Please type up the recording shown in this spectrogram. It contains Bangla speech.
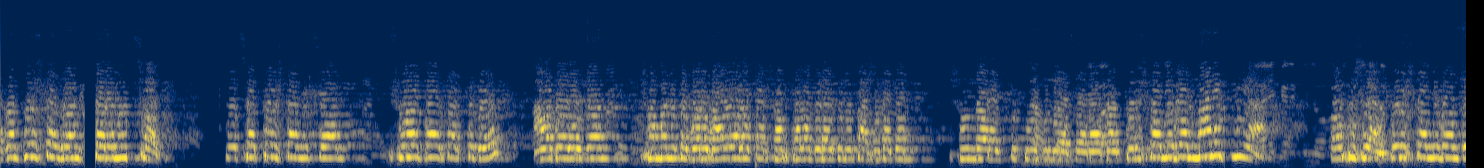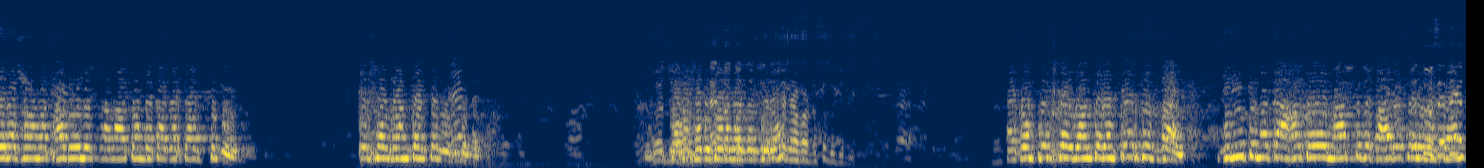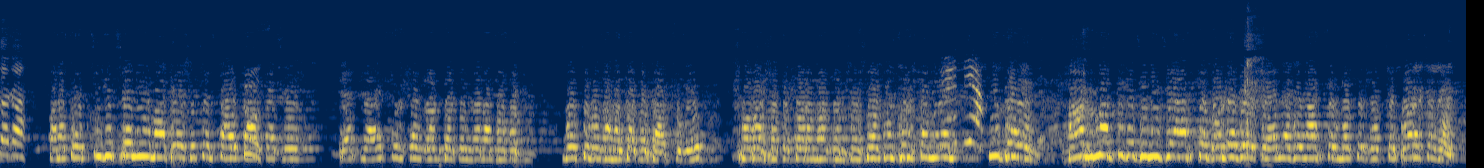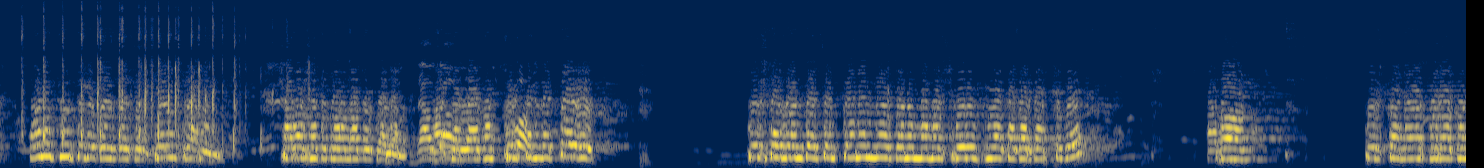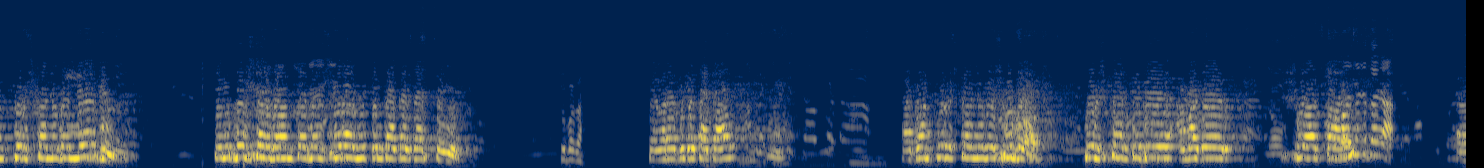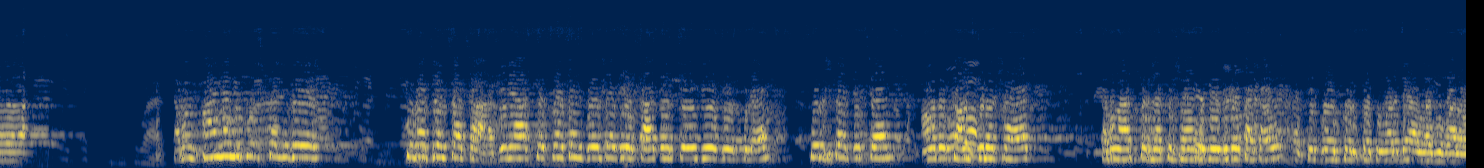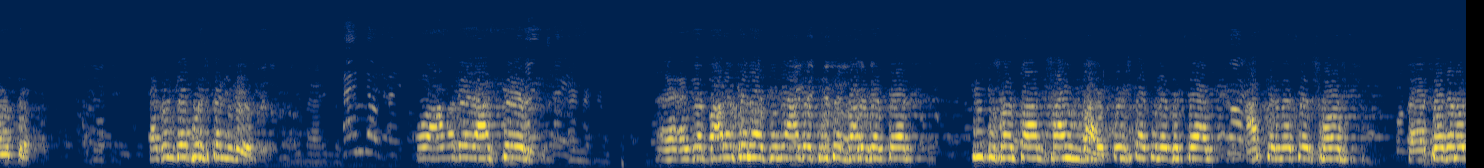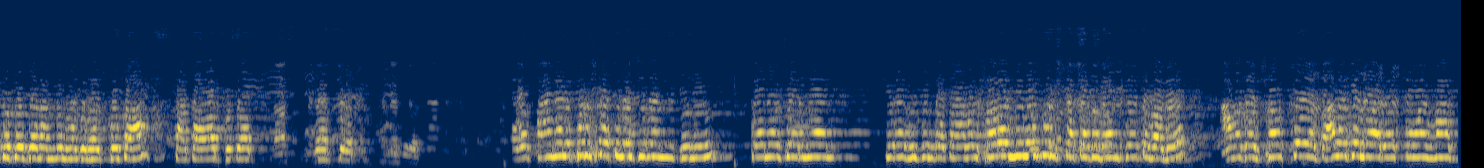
এখন পুরস্কার গ্রহণ করেন উৎসব। উৎসব পুরস্কার নিচ্ছেন সোহাগ কাছ থেকে আমাদের একজন সম্মানিত বড় ভাই এলাকার সব খেলাধুলায় তিনি পাশে থাকেন। সুন্দর একটি পুরস্কার নিয়েছেন এখন পুরস্কার নেবেন মানিক মিয়া, অফিসিয়াল। পুরস্কার নেবেন জনাব মোহাম্মদ হাবিবুল ইসলাম আকন্দ কাকার কাছ থেকে। পুরস্কার গ্রহণ করছেন উৎসবে। এখন পুরস্কার গ্রহণ করেন ফেরদুস ভাই। যিনি ইতিমধ্যে আহত হয়ে মাঠ থেকে বাইরে চলে গেছেন। অনেকে চিকিৎসা নিয়ে মাঠে এসেছেন তাই তার কাছে ব্যাট নাই পুরস্কার গ্রহণ করছেন জনাব মোহাম্মদ মোস্তফা কামাল কাকের কাছ থেকে। সবার সাথে করমর্দন শেষে। এখন পুরস্কার নিলেন ইব্রাহিম। মাঝ মাঠ থেকে যিনি যে আজকে গোটা দিয়েছেন এবং আজকের ম্যাচের সবচেয়ে বড় চমক অনেক দূর থেকে গোল করেছেন সেই ইব্রাহিম? সবার সাথে করমর্দন করলেন। মাশাআল্লাহ, এখন পুরস্কার নিলেন তৌহিদ। পুরস্কার গ্রহণ করছেন প্যানেল মেয়র জনম মোহাম্মদ শরীফ মিয়া কাকার কাছ থেকে। এবং পুরস্কার নেওয়ার পরে এখন পুরস্কার নেবেন মেয়েদি তিনি পুরস্কার গ্রহণ করবেন সিরাজ উদ্দিন কাকার কাছ থেকে। ক্যামেরার দিকে তাকাও। এখন পুরস্কার নেবে শুভ। পুরস্কার দেবে আমাদের এবং ফাইনালি পুরস্কার নেবে সুভাষচন চাচা যিনি আজকে প্রথম গোলটা দিয়ে তাদেরকে এগিয়ে দিয়েছিলেন পুরস্কার দিচ্ছেন আমাদের কাউন্সিলর সাহেব। এবং আজকের ম্যাচে সভাপতি দিকে তাকাও একটি গোল করতে তোমার দেওয়ার লাগবে ভালো হতে এখন কে পুরস্কার নিবে? ও, আমাদের আজকের একজন ভালো খেলোয়াড় যিনি আগে ক্রিকেট ভালো খেলতেন, কৃতি সন্তান শাহিন ভাই, পুরস্কার তুলে দিচ্ছেন। আজকের ম্যাচের সব প্রধান অতিথি জনাব মিনহাজুল হক খোকা টাকা এবং ফাইনালে পুরস্কার তুলেছিলেন যিনি প্যানেল চেয়ারম্যান সিরাজউদ্দিন কাকা এবং সবাই মিলে পুরস্কারটা দিবেন যেতে হবে। আমাদের সবচেয়ে ভালো খেলোয়াড় হচ্ছে আমার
